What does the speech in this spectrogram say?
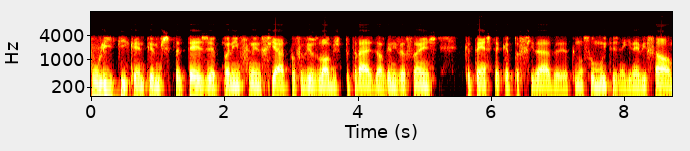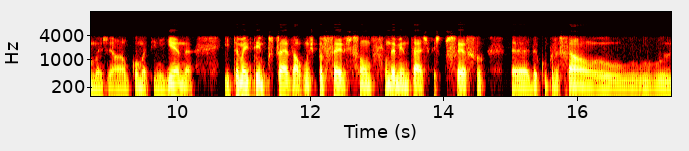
política em termos de estratégia para influenciar, para fazer os lobbies por trás de organizações que têm esta capacidade, que não são muitas na Guiné-Bissau, mas como a Tiniguena, e também tem por trás alguns parceiros que são fundamentais para este processo uh, da cooperação,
